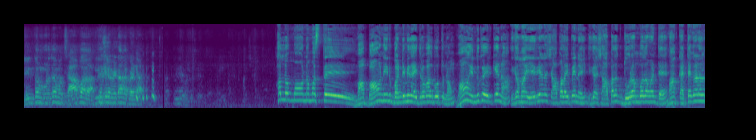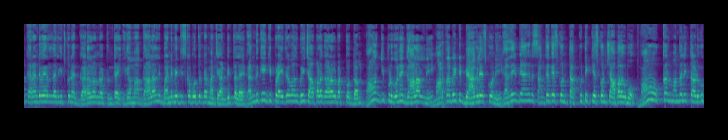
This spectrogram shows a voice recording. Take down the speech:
దీంతో కొడితే మా చేప అద్దెకిలో పెట్టాలి పెండ. హలో మా నమస్తే. మా బావ నేను బండి మీద హైదరాబాద్ పోతున్నాం. మా ఎందుకో ఎరికేనా? ఇక మా ఏరియాలో చేపలు అయిపోయినాయి. ఇక చేపలకు దూరం పోదాం అంటే మా కట్టెగాడలు కరెంట్ వేర్లు తలిగించుకునే గడలు ఉన్నట్టుంటాయి. ఇక మా గాలని బండి మీద తీసుకుపోతుంటే మంచిగా అనిపిస్తలే అందుకే ఇప్పుడు హైదరాబాద్ పోయి చేపల గాలాలు పట్టుకొద్దాం. మా ఇప్పుడు కొనే గాలాల్ని మడత పెట్టి బ్యాగులు వేసుకొని గదే బ్యాగ్ని సంకకేసుకొని టక్కు టిక్కేసుకొని చేపలకు పో. మా ఒక్కరు మందలిత్త అడుగు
